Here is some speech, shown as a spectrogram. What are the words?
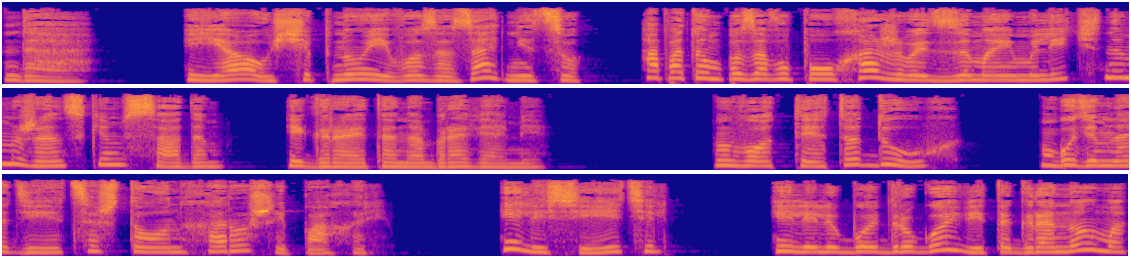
«Да, я ущипну его за задницу, а потом позову поухаживать за моим личным женским садом», — играет она бровями. «Вот это дух! Будем надеяться, что он хороший пахарь. Или сеятель, или любой другой вид агронома,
